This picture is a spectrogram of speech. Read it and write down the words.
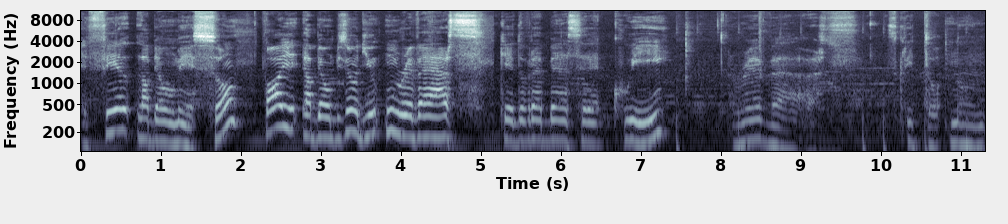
il fill l'abbiamo messo. Poi abbiamo bisogno di un reverse che dovrebbe essere qui. Reverse scritto non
